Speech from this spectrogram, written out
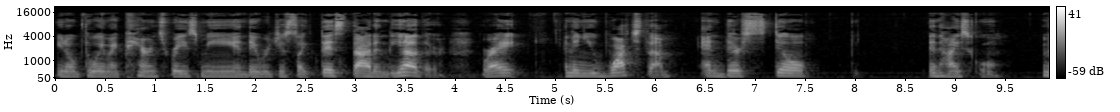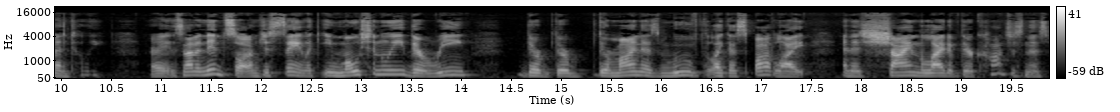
you know, the way my parents raised me and they were just like this, that, and the other, right? And then you watch them and they're still in high school mentally, right? It's not an insult. I'm just saying, like, emotionally, they're re. Their, their their mind has moved like a spotlight and has shined the light of their consciousness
